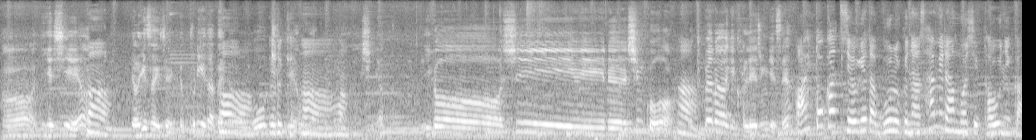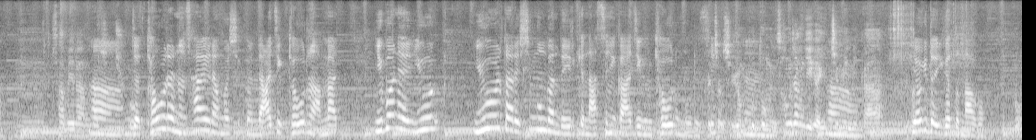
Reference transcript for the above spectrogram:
어, 이게 씨예요? 어. 여기서 이제 그 뿌리가 내려오고 어, 이렇게. 어, 올라오고 씨요? 이거 씨를 심고 어. 특별하게 관리해 준 게 있어요? 아니 똑같이 여기에다 물을 그냥 3일에 한 번씩 더우니까. 음, 3일에 한 어. 번씩 주고 이제 겨울에는 4일에 한 번씩 근데 아직 겨울은 안 맞. 이번에 6월 6월 달에 심은 건데 이렇게 났으니까 아직은 겨울은 모르지. 그렇죠. 지금 응. 보통 성장기가 이쯤이니까 여기도 이것도 나고. 어,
